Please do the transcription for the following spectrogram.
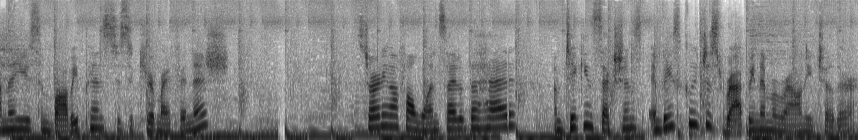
I'm gonna use some bobby pins to secure my finish. Starting off on one side of the head, I'm taking sections and basically just wrapping them around each other.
